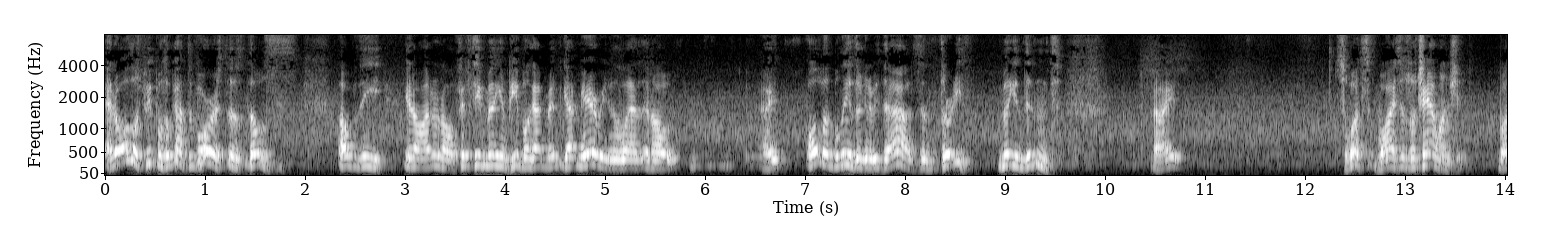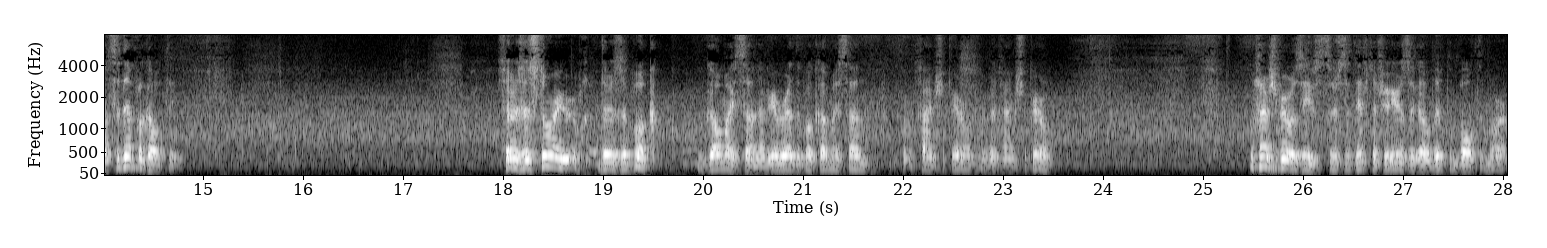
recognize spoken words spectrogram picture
And all those people who got divorced, those, those of the, you know, I don't know, 15 million people got got married in the last, you know, right? All of them believe they're going to be dads, and 30 million didn't. Right? So what's why is it so challenging? What's the difficulty? So there's a story. There's a book, Go My Son. Have you ever read the book Go My Son from Chaim Shapiro? Rabbi Chaim Shapiro. Chaim Shapiro was, he was a a few years ago. Lived in Baltimore.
